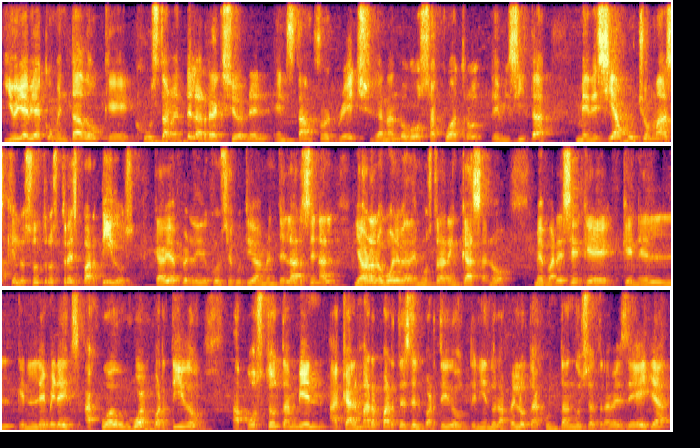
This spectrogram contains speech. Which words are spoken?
y hoy había comentado que justamente la reacción en, en Stamford Bridge, ganando 2 a 4 de visita, me decía mucho más que los otros tres partidos que había perdido consecutivamente el Arsenal y ahora lo vuelve a demostrar en casa, ¿no? Me parece que, que, en, el, que en el Emirates ha jugado un buen partido, apostó también a calmar partes del partido teniendo la pelota, juntándose a través de ella,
